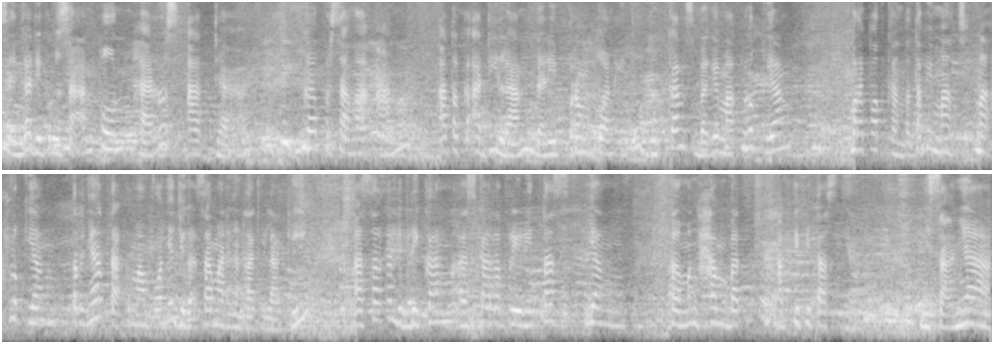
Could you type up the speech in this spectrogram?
Sehingga di perusahaan pun harus ada kebersamaan atau keadilan dari perempuan itu bukan sebagai makhluk yang merepotkan, tetapi makhluk yang ternyata kemampuannya juga sama dengan laki-laki, asalkan diberikan uh, skala prioritas yang uh, menghambat aktivitasnya. Misalnya,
